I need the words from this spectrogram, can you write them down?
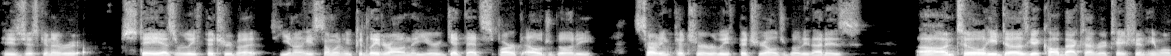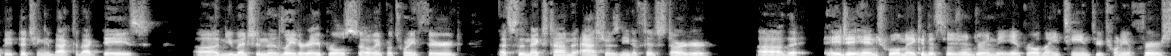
he's just going to re- stay as a relief pitcher, but you know he's someone who could later on in the year get that spark eligibility, starting pitcher, relief pitcher eligibility. That is uh, until he does get called back to that rotation, he won't be pitching in back to back days. Uh, and you mentioned the later April, so April 23rd. That's the next time the Astros need a fifth starter. Uh, the AJ Hinch will make a decision during the April 19th through 21st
